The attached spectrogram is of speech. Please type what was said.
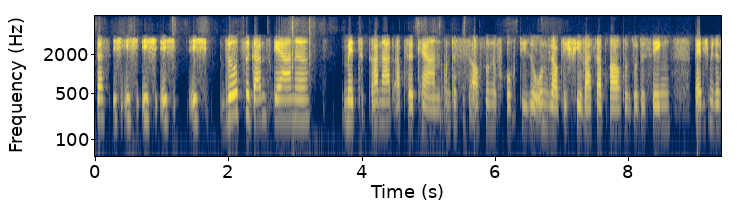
das, ich, ich, ich, ich, ich würze ganz gerne mit Granatapfelkern und das ist auch so eine Frucht, die so unglaublich viel Wasser braucht und so. Deswegen werde ich mir das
